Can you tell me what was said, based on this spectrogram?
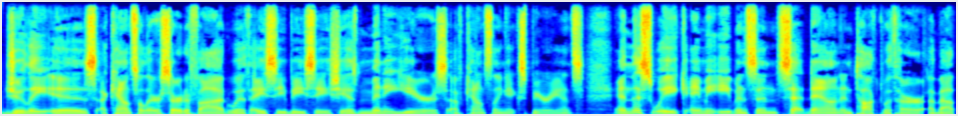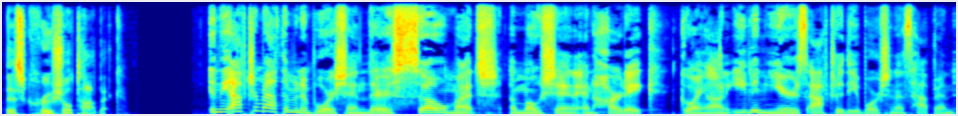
Julie is a counselor certified with ACBC. She has many years of counseling experience. And this week, Amy Evenson sat down and talked with her about this crucial topic. In the aftermath of an abortion, there is so much emotion and heartache going on, even years after the abortion has happened.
